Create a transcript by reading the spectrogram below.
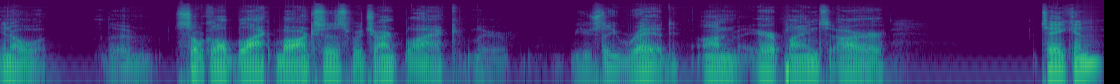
you know, the so-called black boxes, which aren't black, they're usually red on airplanes, are taken.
